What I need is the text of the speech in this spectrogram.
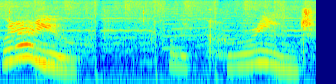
Where are you? Holy cringe.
